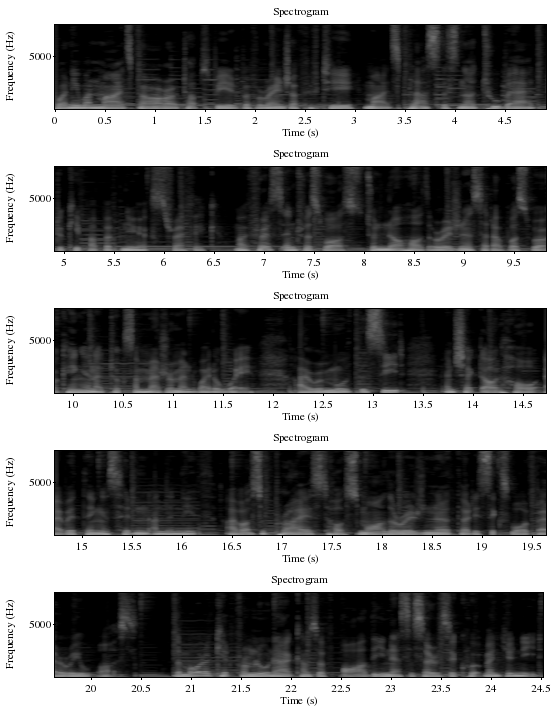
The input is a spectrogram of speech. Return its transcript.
21 miles per hour top speed with a range of 50 miles plus is not too bad to keep up with New York's traffic. My first interest was to know how the original setup was working and I took some measurement right away. I removed the seat and checked out how everything is hidden underneath. I was surprised how small the original 36 volt battery was. The motor kit from Luna comes with all the necessary equipment you need.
